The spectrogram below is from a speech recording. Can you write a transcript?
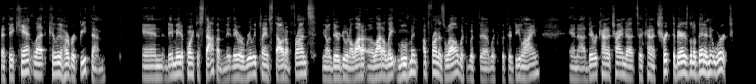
that they can't let Khalil Herbert beat them. And they made a point to stop him. They, they were really playing stout up front. You know, they were doing a lot of a lot of late movement up front as well with with the with with their D line, and uh, they were kind of trying to to kind of trick the Bears a little bit, and it worked.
